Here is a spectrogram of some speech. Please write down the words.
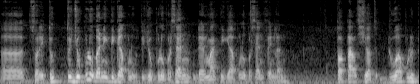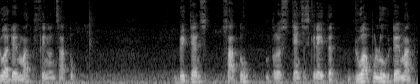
Uh, sorry 70 banding 30 70% Denmark 30% Finland total shot 22 Denmark Finland 1 big chance 1 terus chances created 20 Denmark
